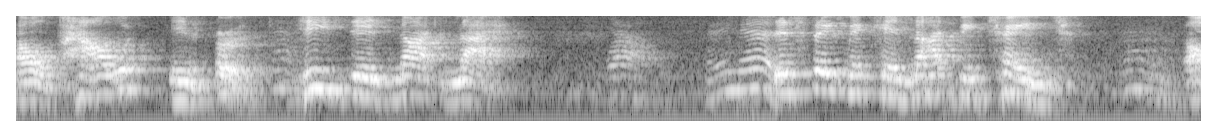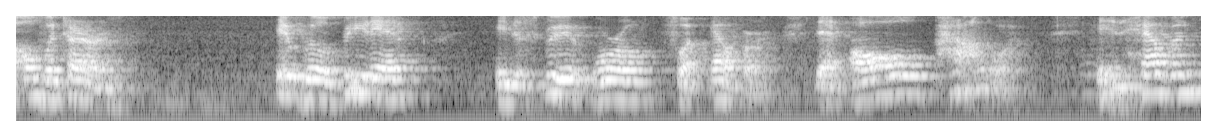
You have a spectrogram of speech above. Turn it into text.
all power in earth. He did not lie. Wow. Amen. This statement cannot be changed or overturned. It will be there in the spirit world forever. That all power in heaven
